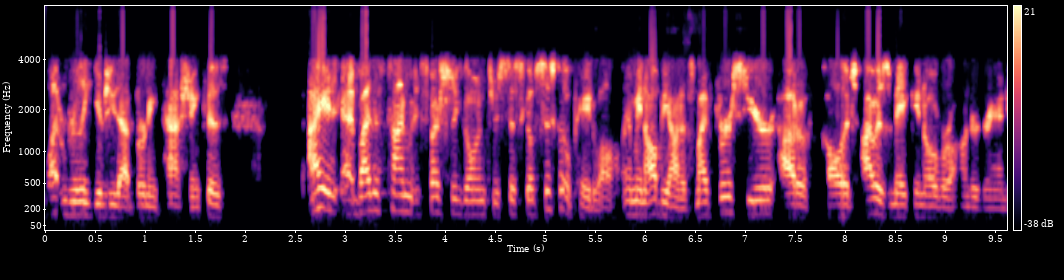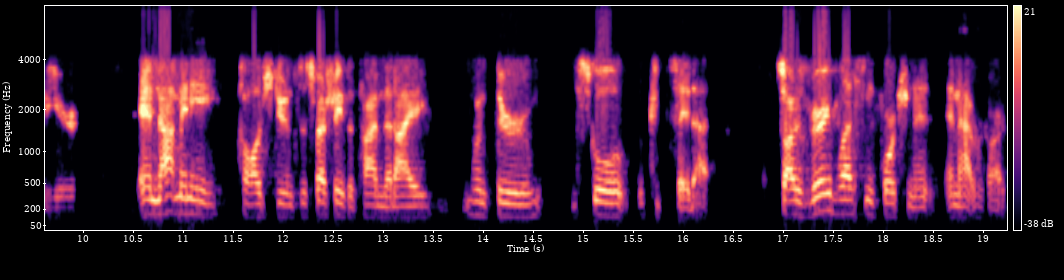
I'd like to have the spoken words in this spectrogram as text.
what really gives you that burning passion. Because I, by this time, especially going through Cisco, Cisco paid well. I mean, I'll be honest, my first year out of college, I was making over a hundred grand a year. And not many college students, especially at the time that I went through school, could say that. So I was very blessed and fortunate in that regard.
